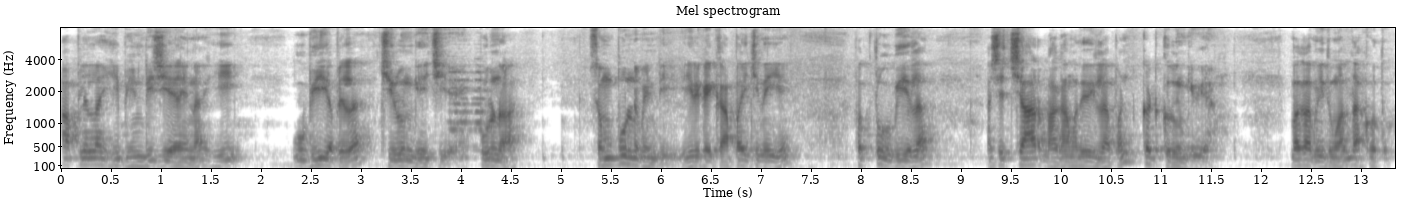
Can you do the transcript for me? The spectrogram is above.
आपल्याला ही भेंडी जी आहे ना ही उभी आपल्याला चिरून घ्यायची आहे. पूर्ण संपूर्ण भेंडी. ही काही कापायची नाही आहे फक्त उभी याला असे चार भागामध्ये तिला आपण कट करून घेऊया. बघा मी तुम्हाला दाखवतो.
